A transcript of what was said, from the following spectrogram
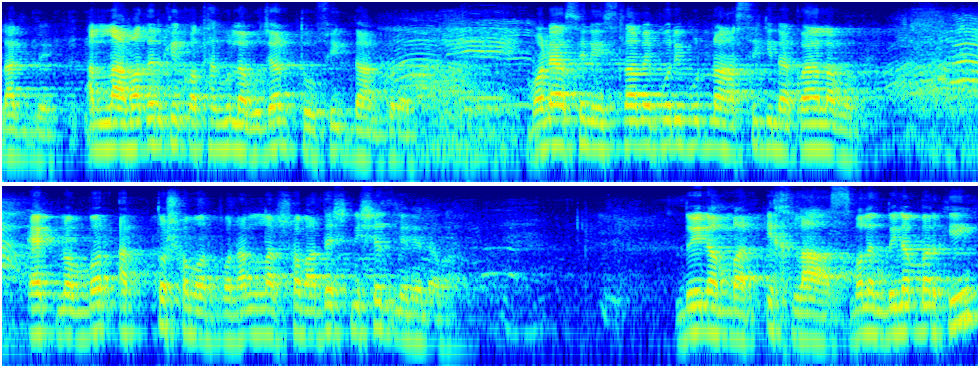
লাগবে। আল্লাহ আমাদেরকে কথাগুলা বুঝার তৌফিক দান করেন। মনে আসেনি ইসলামে পরিপূর্ণ আছি কিনা? কয়ালাম এক নম্বর, আত্মসমর্পণ, আল্লাহর সব আদেশ নিষেধ মেনে নেওয়া। দুই নম্বর, ইখলাস। বলেন, দুই নম্বর কি?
